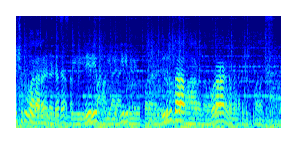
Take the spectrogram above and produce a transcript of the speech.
ಶುಕ್ರವಾರ ನಡೆದ ಸಭೆಯಲ್ಲಿ ಭಾಗಿಯಾಗಿ ಭಯೋತ್ಪಾದನೆ ವಿರುದ್ಧ ಭಾರತದ ಹೋರಾಟವನ್ನು ಪ್ರತಿಪಾದಿಸಿದೆ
